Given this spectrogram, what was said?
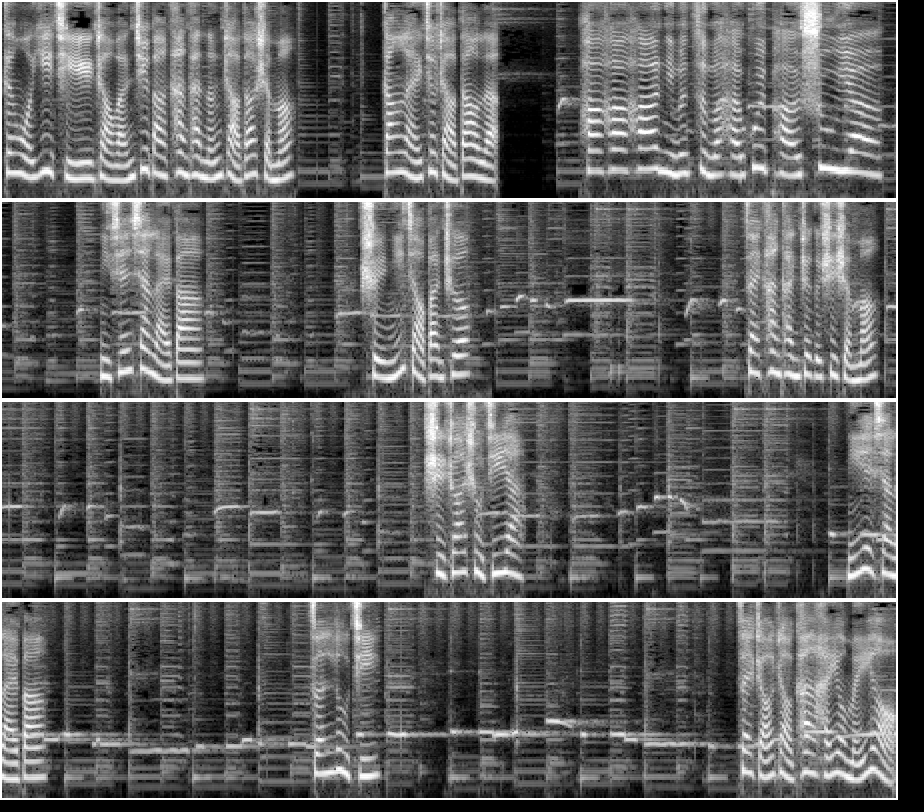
跟我一起找玩具吧，看看能找到什么。刚来就找到了，哈哈哈！你们怎么还会爬树呀？你先下来吧。水泥搅拌车，再看看这个是什么？是抓树机呀。你也下来吧。钻路机，再找找看还有没有。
